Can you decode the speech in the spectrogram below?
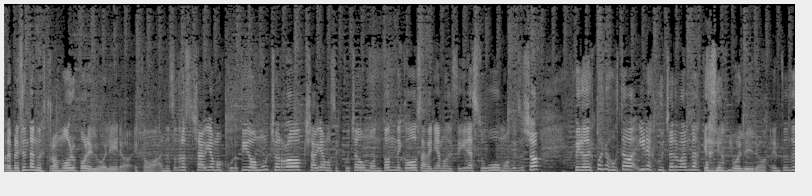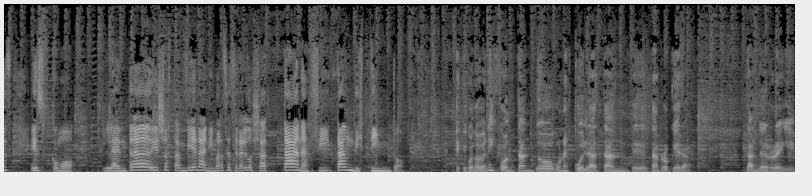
representa nuestro amor por el bolero. Es como nosotros ya habíamos curtido mucho rock, ya habíamos escuchado un montón de cosas, veníamos de seguir a Sumo, qué sé yo, pero después nos gustaba ir a escuchar bandas que hacían bolero. Entonces es como la entrada de ellos también a animarse a hacer algo ya tan así, tan distinto. Es que cuando venís con tanto, con una escuela tan, de- tan rockera, tan del reggae,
